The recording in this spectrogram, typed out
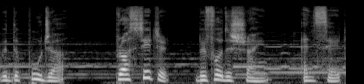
with the puja, prostrated before the shrine and said,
